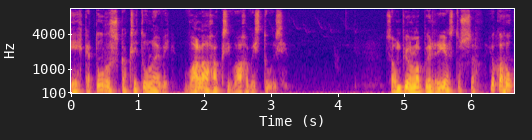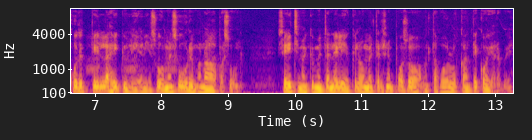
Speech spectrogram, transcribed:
ehkä turskaksi tulevi, valahaksi vahvistuisi. Sompiolapin riestossa, joka hukutettiin lähikylien ja Suomen suurimman naapasuun, 74 kilometrisen posoavan tavoin Lokan Tekojärveen,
